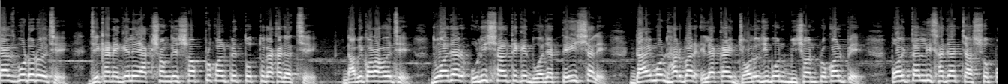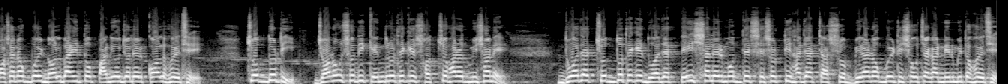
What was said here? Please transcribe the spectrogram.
ড্যাশবোর্ডও রয়েছে, যেখানে গেলে একসঙ্গে সব প্রকল্পের তথ্য দেখা যাচ্ছে। দাবি করা হয়েছে দু হাজার উনিশ সাল থেকে দু হাজার তেইশ সালে ডায়মন্ড হারবার এলাকায় জলজীবন মিশন প্রকল্পে পঁয়তাল্লিশ হাজার চারশো পঁচানব্বই নলবাহিত পানীয় জলের কল হয়েছে। চোদ্দোটি জনৌষধি কেন্দ্র থেকে স্বচ্ছ ভারত মিশনে দু চোদ্দ থেকে দু হাজার তেইশ সালের মধ্যে ছেষট্টি হাজার চারশো বিরানব্বইটি শৌচাগার নির্মিত হয়েছে।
